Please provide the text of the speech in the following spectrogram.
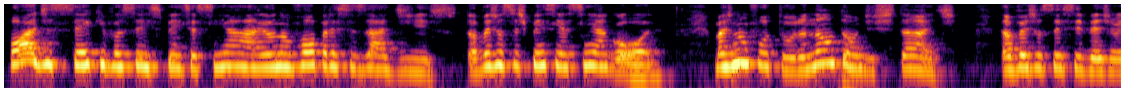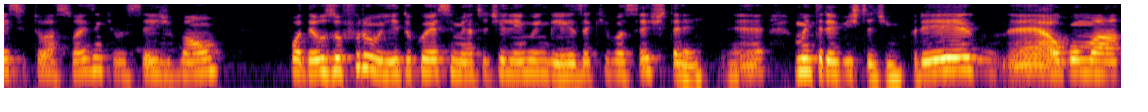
Pode ser que vocês pensem assim, ah, eu não vou precisar disso. Talvez vocês pensem assim agora, mas num futuro não tão distante, talvez vocês se vejam em situações em que vocês vão poder usufruir do conhecimento de língua inglesa que vocês têm. Né? Uma entrevista de emprego, né? alguma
